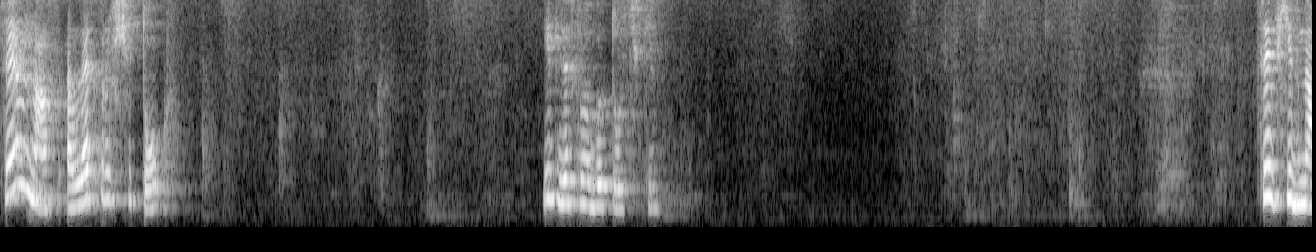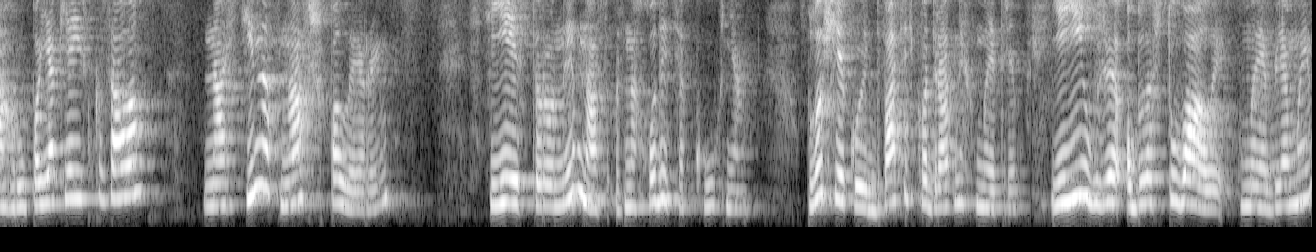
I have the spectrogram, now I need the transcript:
Це в нас електрощиток. І для слаботочки. Це вхідна група, як я і сказала. На стінах в нас шпалери. З цієї сторони в нас знаходиться кухня, площа якої 20 квадратних метрів. Її вже облаштували меблями,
